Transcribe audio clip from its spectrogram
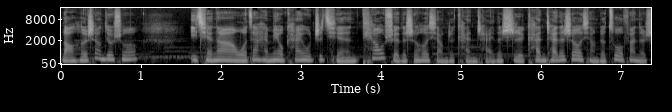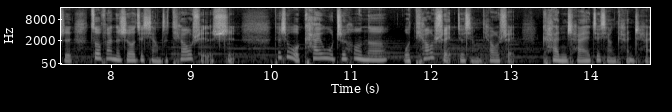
老和尚就说。以前呢、我在还没有开悟之前，挑水的时候想着砍柴的事，砍柴的时候想着做饭的事，做饭的时候就想着挑水的事。但是我开悟之后呢，我挑水就想挑水，砍柴就想砍柴，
